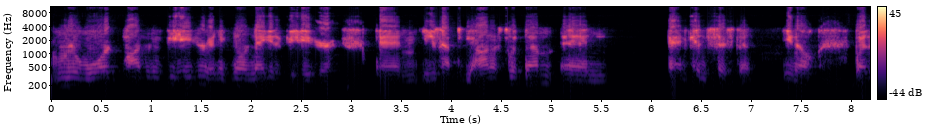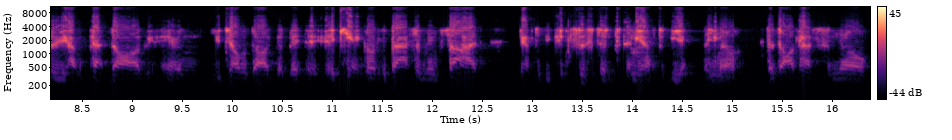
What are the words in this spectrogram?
reward positive behavior and ignore negative behavior, and you just have to be honest with them and and consistent. You know, whether you have a pet dog and you tell the dog that they, it can't go to the bathroom inside, you have to be consistent and you have to be, you know, the dog has to know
